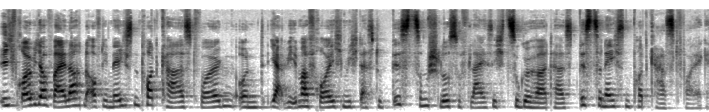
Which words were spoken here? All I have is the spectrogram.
Ich freue mich auf Weihnachten, auf die nächsten Podcast-Folgen und ja, wie immer freue ich mich, dass du bis zum Schluss so fleißig zugehört hast. Bis zur nächsten Podcast-Folge.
